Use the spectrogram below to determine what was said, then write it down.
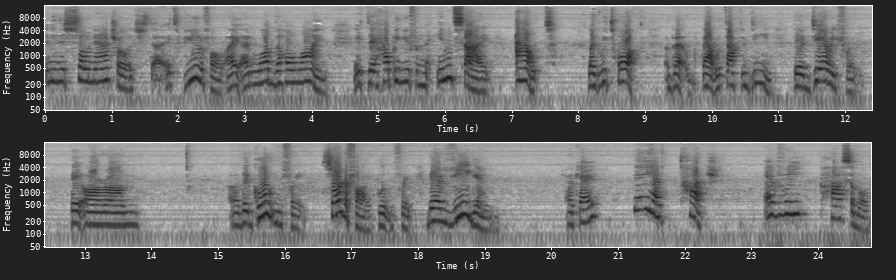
I mean, it's so natural. It's just, uh, it's beautiful. I, I love the whole line. It, they're helping you from the inside out, like we talked about, about with Dr. Dean. They're dairy free. They are um, uh, they're gluten free, certified gluten free. They're vegan. Okay, they have touched every possible,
